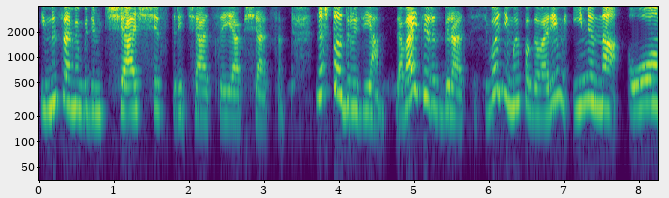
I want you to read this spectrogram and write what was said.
и мы с вами будем чаще встречаться и общаться. Ну что, друзья, давайте разбираться. Сегодня мы поговорим именно о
